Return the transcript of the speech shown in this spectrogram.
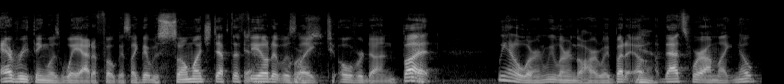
everything was way out of focus. Like there was so much depth of Yeah, field, it was like overdone. But we had to learn. We learned the hard way. But uh, Yeah. that's where I'm like, nope.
